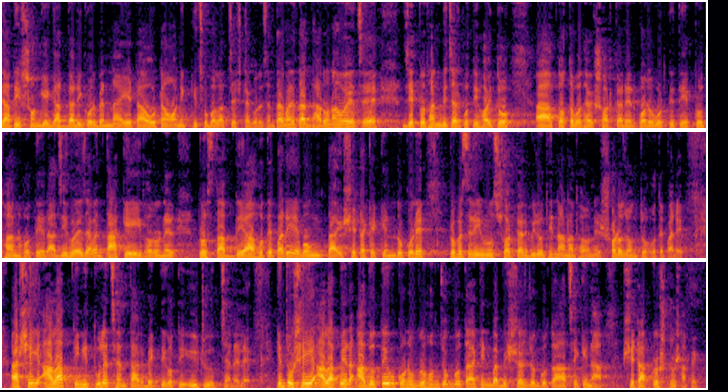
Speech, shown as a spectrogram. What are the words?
জাতির সঙ্গে গাদ্দারি করবেন না, এটা, ওটা অনেক কিছু বলার চেষ্টা করেছেন। তার মানে তার ধারণা হয়েছে যে প্রধান বিচারপতি হয়তো তত্ত্বাবধায়ক সরকারের পরবর্তীতে প্রধান হতে রাজি হয়ে যাবেন, তাকে এই ধরনের প্রস্তাব দেয়া হতে পারে এবং তাই সেটাকে কেন্দ্র করে প্রফেসর ইউনুস সরকার বিরোধী নানা ধরনের ষড়যন্ত্র হতে পারে। আর সেই আলাপ তিনি তুলেছেন তার ব্যক্তিগত ইউটিউব চ্যানেলে। কিন্তু সেই আলাপের আদতেও কোনো গ্রহণযোগ্যতা কিংবা বিশ্বাসযোগ্যতা আছে কিনা সেটা প্রশ্ন সাপেক্ষ।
